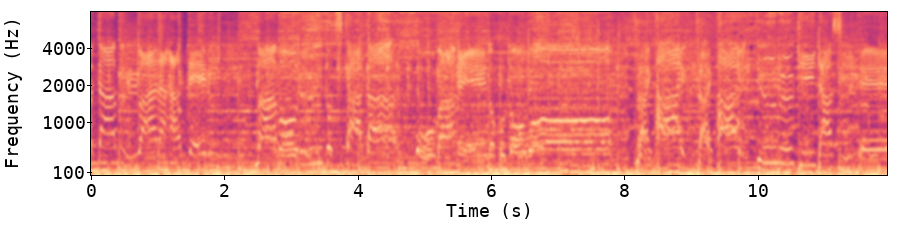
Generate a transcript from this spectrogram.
は多分笑ってる。守ると誓ったお前のことを。Fly high, fly high 勇気出して。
